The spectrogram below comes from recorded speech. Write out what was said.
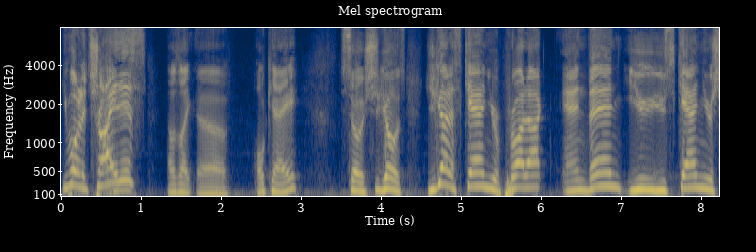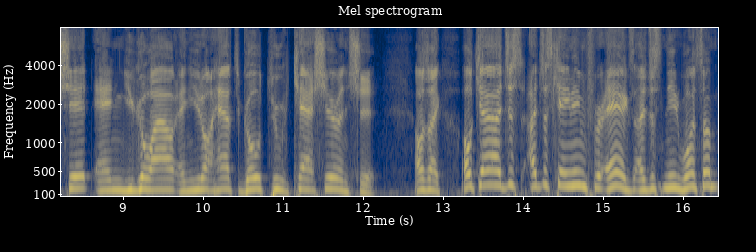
you want to try this?" I was like, "Uh, okay." So she goes, "You got to scan your product and then you you scan your shit and you go out and you don't have to go through a cashier and shit." I was like, "Okay, I just I just came in for eggs. I just need one some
